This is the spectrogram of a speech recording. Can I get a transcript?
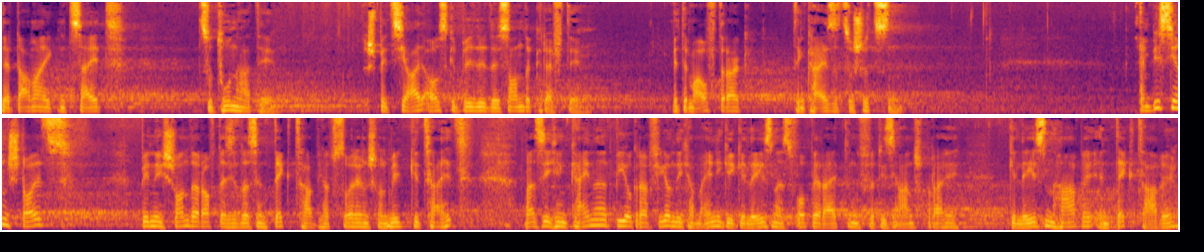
der damaligen Zeit zu tun hatte. Spezial ausgebildete Sonderkräfte mit dem Auftrag, den Kaiser zu schützen. Ein bisschen stolz bin ich schon darauf, dass ich das entdeckt habe. Ich habe es vorhin schon mitgeteilt, was ich in keiner Biografie, und ich habe einige gelesen als Vorbereitung für diese Ansprache, gelesen habe, entdeckt habe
